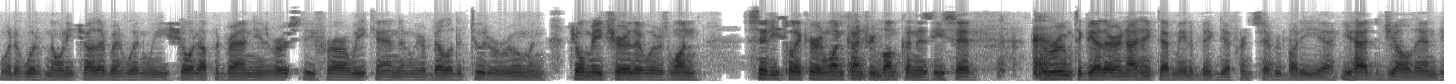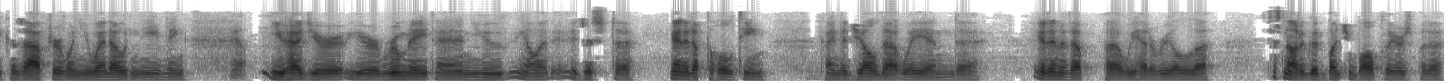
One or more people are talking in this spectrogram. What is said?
would have would have known each other, but when we showed up at Brandon University for our weekend and we were billed a two to a room, and Joe made sure there was one city slicker and one country bumpkin, as he said, the room together, and I think that made a big difference. Everybody, uh, you had to gel then because after when you went out in the evening, Yeah. you had your your roommate, and you you know it, it just uh, ended up the whole team kind of gelled that way, and uh, it ended up uh, we had a real uh, just not a good bunch of ball players, but a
